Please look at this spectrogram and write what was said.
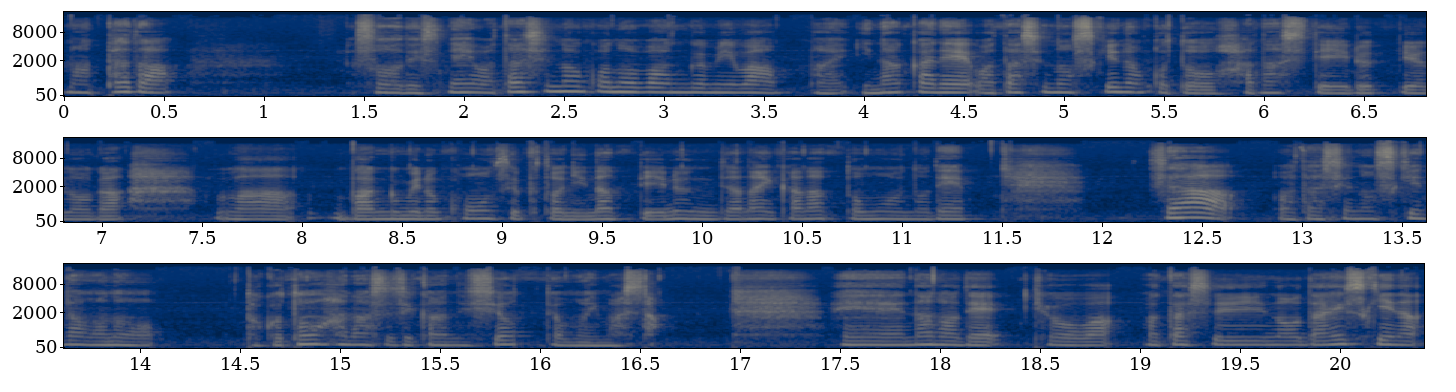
まあ、ただそうですね私のこの番組は、まあ、田舎で私の好きなことを話しているっていうのが、まあ、番組のコンセプトになっているんじゃないかなと思うのでじゃあ私の好きなものをとことん話す時間にしようって思いました。えーなので今日は私の大好きな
